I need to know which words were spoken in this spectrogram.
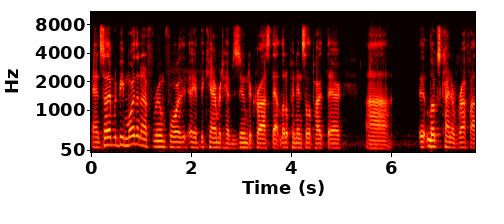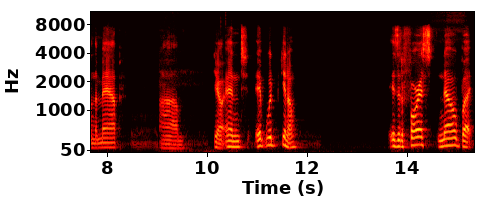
And so that would be more than enough room for the, uh, the camera to have zoomed across that little peninsula part there. Uh, it looks kind of rough on the map, um, you know, and it would, you know, is it a forest? No, but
